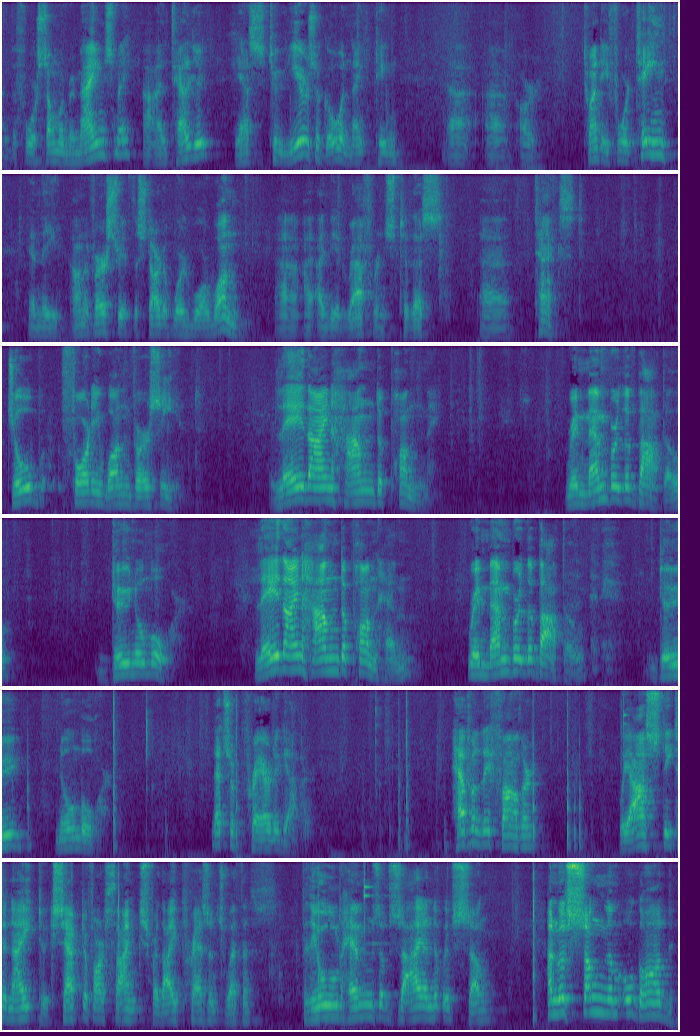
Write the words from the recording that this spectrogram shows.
And before someone reminds me, I'll tell you, yes, two years ago in 19 uh, uh, or 2014, in the anniversary of the start of World War One, uh, I, I, made reference to this uh, text. Job 41, verse 8. Lay thine hand upon me. Remember the battle. Do no more. Lay thine hand upon him, remember the battle, do no more. Let's have prayer together. Heavenly Father, we ask Thee tonight to accept of our thanks for Thy presence with us, for the old hymns of Zion that we've sung. And we've sung them, O God,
